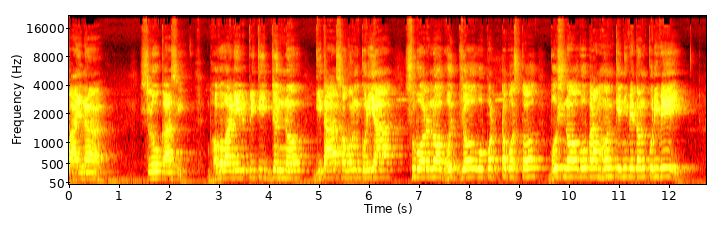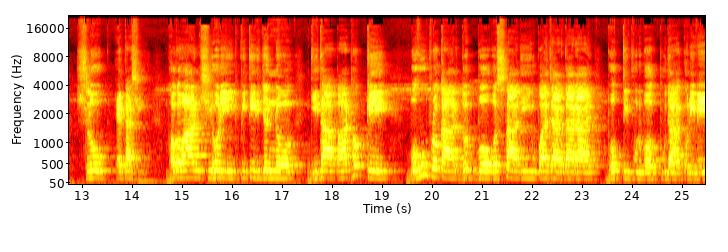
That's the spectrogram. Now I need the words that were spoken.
পায় না। শ্লোক আশি। ভগবানের প্রীতির জন্য গীতা শ্রবণ করিয়া সুবর্ণ ভোজ্য ও পট্টবস্ত্র বৈষ্ণব ও ব্রাহ্মণকে নিবেদন করিবে। শ্লোক একাশি। ভগবান শ্রীহরির প্রীতির জন্য গীতা পাঠককে বহু প্রকার দ্রব্য, বস্ত্রাদি, উপাচার দ্বারা ভক্তিপূর্বক পূজা করিবে।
